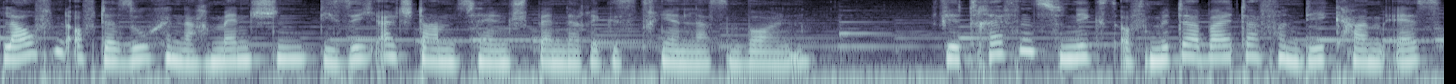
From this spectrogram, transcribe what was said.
laufend auf der Suche nach Menschen, die sich als Stammzellenspender registrieren lassen wollen. Wir treffen zunächst auf Mitarbeiter von DKMS,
